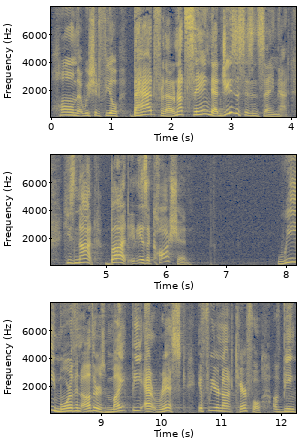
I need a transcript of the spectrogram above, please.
home, that we should feel bad for that. I'm not saying that. Jesus isn't saying that. He's not. But it is a caution we, more than others, might be at risk if we are not careful of being,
